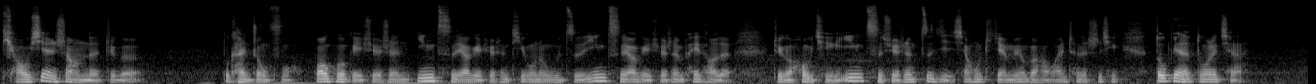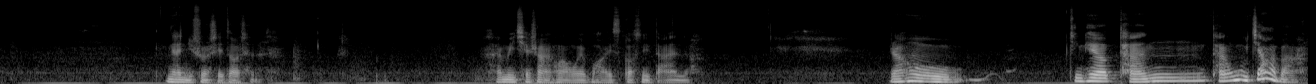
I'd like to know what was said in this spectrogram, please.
条线上的这个不堪重负，包括给学生，因此要给学生提供的物资，因此要给学生配套的这个后勤，因此学生自己相互之间没有办法完成的事情，都变得多了起来。那你说谁造成的？还没切上海话，我也不好意思告诉你答案的。然后今天要谈谈物价吧。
